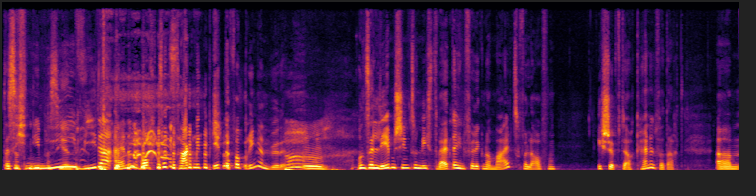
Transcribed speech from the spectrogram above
dass Das ich nie nie wieder einen Hochzeitstag mit Peter verbringen würde. Unser Leben schien zunächst weiterhin völlig normal zu verlaufen. Ich schöpfte auch keinen Verdacht, ähm,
